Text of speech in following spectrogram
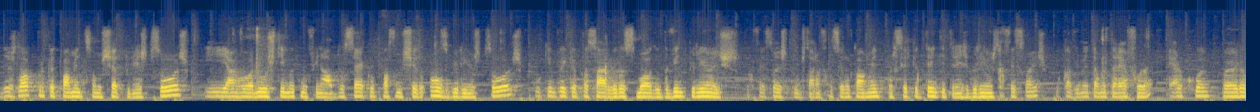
Desde logo porque atualmente somos 7 milhões de pessoas e agora estima que no final do século possamos ser 11 bilhões de pessoas, o que implica passar, grosso modo, de 20 bilhões de refeições que podemos estar a fornecer atualmente para cerca de 33 bilhões de refeições, o que obviamente é uma tarefa hércula para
